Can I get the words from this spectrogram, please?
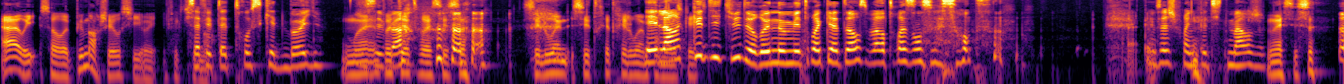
Ah oui, ça aurait pu marcher aussi, oui, effectivement. Ça fait peut-être trop skateboy. Ouais, peut-être, ouais, c'est ça. C'est loin, c'est très très loin. Et là, que dis-tu de renommer 314 par 360 Comme ça, je prends une petite marge. Ouais, c'est ça.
